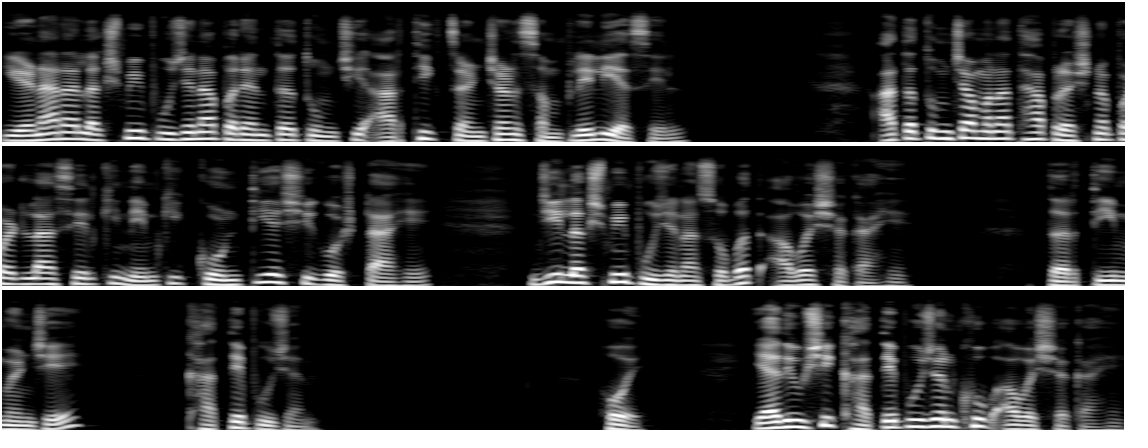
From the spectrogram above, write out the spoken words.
येणाऱ्या लक्ष्मीपूजनापर्यंत तुमची आर्थिक चणचण संपलेली असेल. आता तुमच्या मनात हा प्रश्न पडला असेल की नेमकी कोणती अशी गोष्ट आहे जी लक्ष्मीपूजनासोबत आवश्यक आहे? तर ती म्हणजे खातेपूजन. होय या दिवशी खातेपूजन खूप आवश्यक आहे.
